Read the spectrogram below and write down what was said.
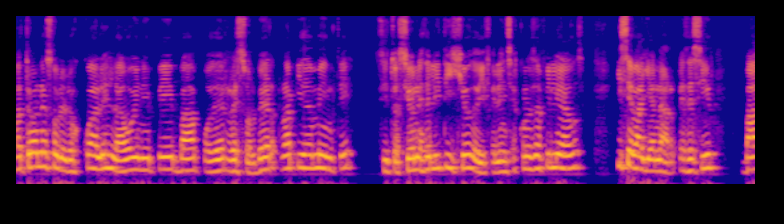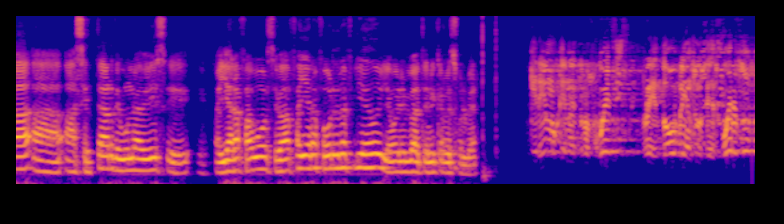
patrones sobre los cuales la ONP va a poder resolver rápidamente situaciones de litigio, de diferencias con los afiliados, y se va a allanar, es decir, va a, aceptar de una vez eh, fallar a favor, se va a fallar a favor del afiliado y la ONP va a tener que resolver. Queremos que nuestros jueces redoblen sus esfuerzos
